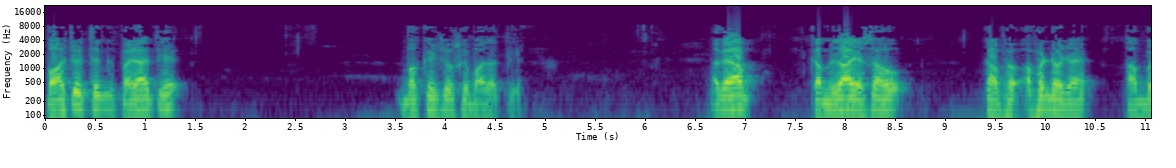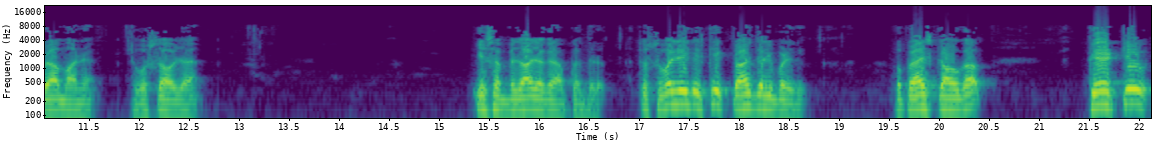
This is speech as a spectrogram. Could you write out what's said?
پازیٹو تھنکنگ پہلے آتی ہے، باقی چیز اس کے بعد آتی ہے اگر آپ کا مزاج ایسا ہو کہ آپ افنڈ ہو جائیں، آپ برا مانیں، غصہ ہو جائیں۔ یہ سب مزاج اگر آپ کے اندر تو سمجھ لیجیے کہ اس کی ایک پرائز دینی پڑے گی۔ وہ پرائز کیا ہوگا؟ کریٹو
